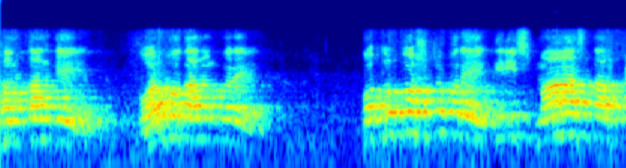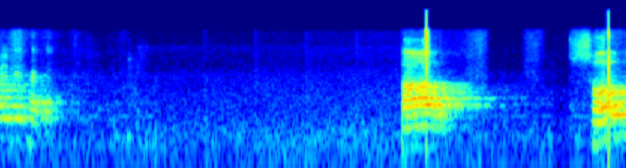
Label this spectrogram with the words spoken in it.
সন্তানকে গর্ভ ধারণ করে কত কষ্ট করে তিরিশ মাস তার পেটে থাকে। তার সর্ব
